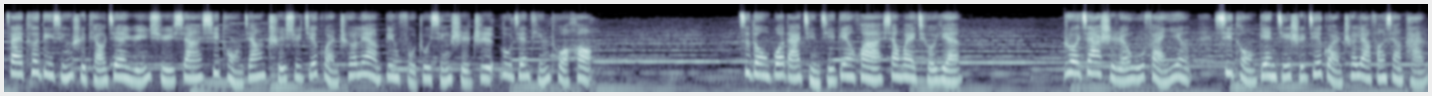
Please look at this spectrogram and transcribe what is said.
在特定行驶条件允许下，系统将持续接管车辆并辅助行驶至路肩停妥后，自动拨打紧急电话向外求援。若驾驶人无反应，系统便及时接管车辆方向盘，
